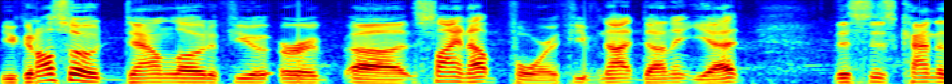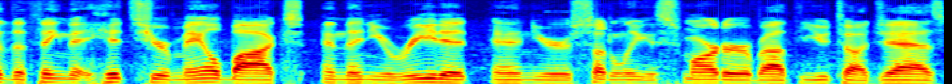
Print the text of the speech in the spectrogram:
You can also download if you or uh, sign up for if you've not done it yet. This is kind of the thing that hits your mailbox, and then you read it, and you're suddenly smarter about the Utah Jazz.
